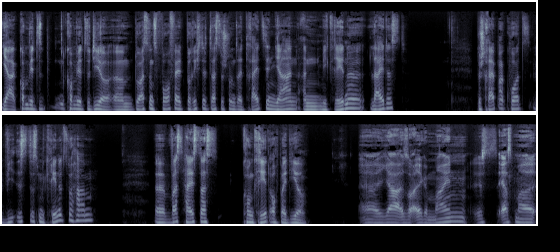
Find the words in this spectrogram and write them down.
ja, kommen wir, zu- kommen wir zu dir. Ähm, du hast uns Vorfeld berichtet, dass du schon seit 13 Jahren an Migräne leidest. Beschreib mal kurz, wie ist es, Migräne zu haben? Äh, was heißt das konkret auch bei dir? Äh, ja, also allgemein ist erstmal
